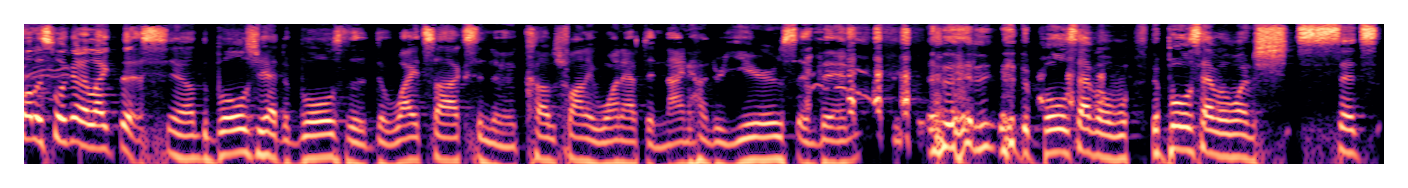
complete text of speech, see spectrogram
well, let's look at it like this. You know, the Bulls. You had the Bulls, the, the White Sox, and the Cubs finally won after 900 years, and then, and then the Bulls haven't the Bulls haven't won sh- since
